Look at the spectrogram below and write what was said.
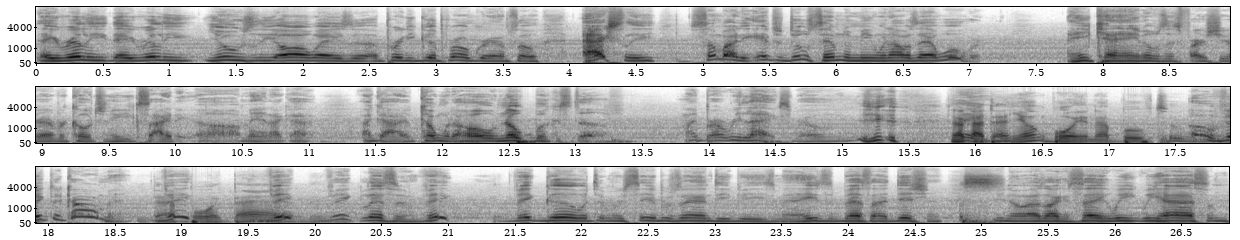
they really they really usually always a, a pretty good program. So actually, somebody introduced him to me when I was at Woodward. And he came. It was his first year ever coaching. He excited. Oh man, I got, I got come with a whole notebook of stuff. I'm like, bro, relax, bro. Y'all got that young boy in that booth too. Oh, Victor Coleman. that Vic, boy bad. Vic, man. Vic, listen, Vic, Vic, good with the receivers and DBs, man. He's the best addition. You know, as I can say, we we had some.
